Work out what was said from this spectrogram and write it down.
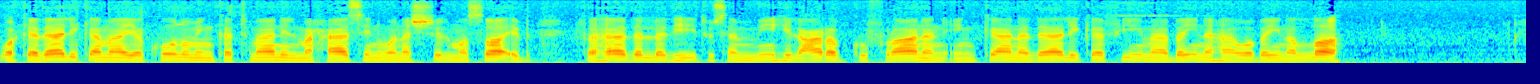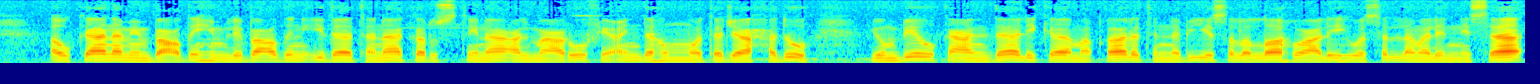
وكذلك ما يكون من كتمان المحاسن ونشر المصائب فهذا الذي تسميه العرب كفرانا إن كان ذلك فيما بينها وبين الله. أو كان من بعضهم لبعض إذا تناكروا اصطناع المعروف عندهم وتجاحدوه. ينبئك عن ذلك مقالة النبي صلى الله عليه وسلم للنساء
